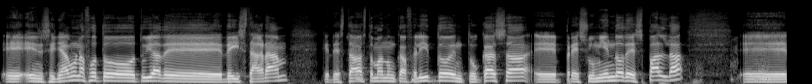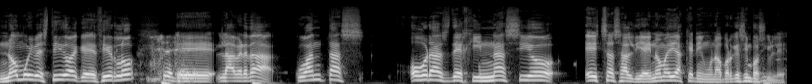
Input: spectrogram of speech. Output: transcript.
eh, enseñaba una foto tuya de, de Instagram que te estabas tomando un cafelito en tu casa eh, presumiendo de espalda, eh, no muy vestido, hay que decirlo. Eh, la verdad, ¿cuántas horas de gimnasio echas al día? Y no me digas que ninguna, porque es imposible.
